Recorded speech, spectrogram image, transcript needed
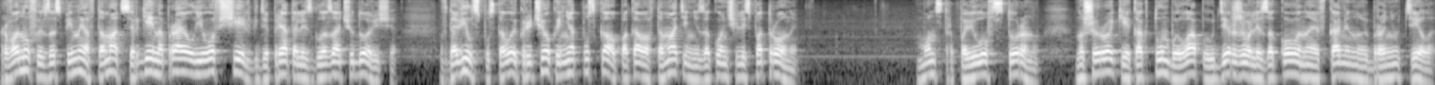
Рванув из-за спины автомат, Сергей направил его в щель, где прятались глаза чудовища. Вдавил спусковой крючок и не отпускал, пока в автомате не закончились патроны. Монстра повело в сторону, но широкие, как тумбы, лапы удерживали закованное в каменную броню тело.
